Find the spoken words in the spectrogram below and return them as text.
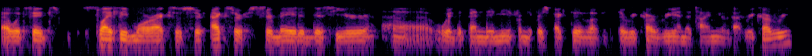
I would say it's slightly more exacerbated this year uh, with the pandemic from the perspective of the recovery and the timing of that recovery.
